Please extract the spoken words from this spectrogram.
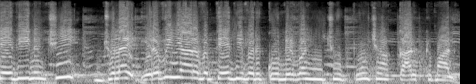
తేదీ నుంచి జూలై ఇరవై ఆరవ తేదీ వరకు నిర్వహించు పూజా కార్యక్రమాలు.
